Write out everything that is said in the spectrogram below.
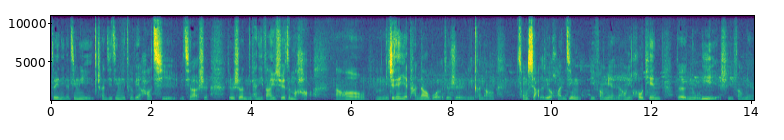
对你的经历、传奇经历特别好奇，雨琦老师，就是说，你看你法语学这么好，然后，嗯，你之前也谈到过了，就是你可能从小的这个环境一方面，然后你后天的努力也是一方面，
